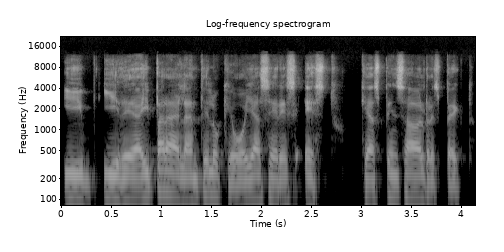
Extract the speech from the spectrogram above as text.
Y, y de ahí para adelante lo que voy a hacer es esto. ¿Qué has pensado al respecto?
